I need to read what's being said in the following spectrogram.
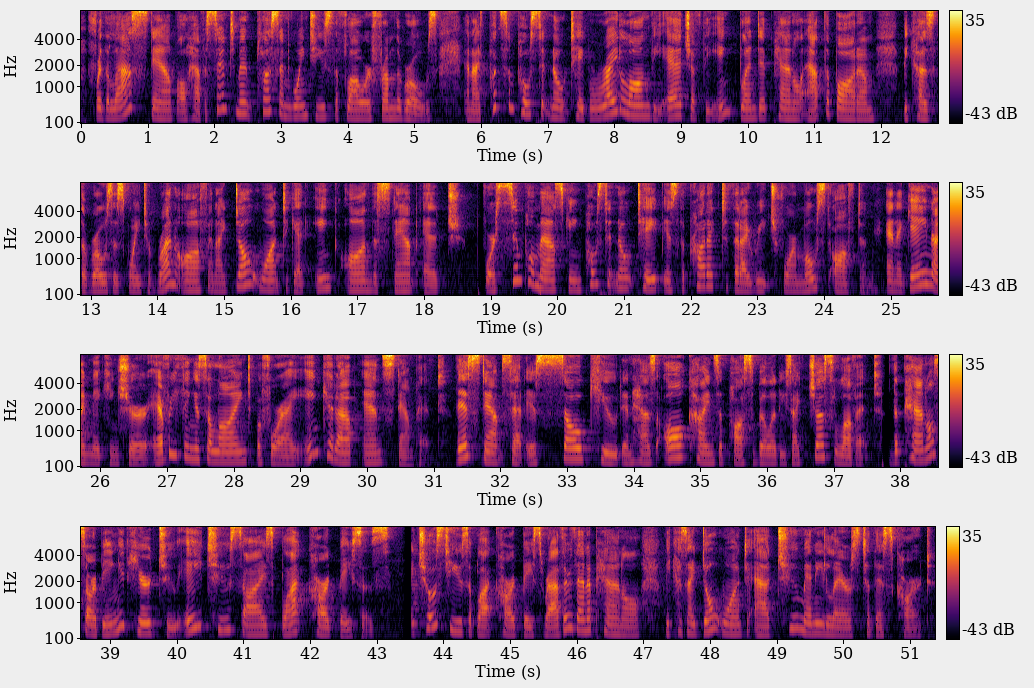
For the last stamp, I'll have a sentiment, plus I'm going to use the flower from the rose. And I've put some post-it note tape right along the edge of the ink blended panel at the bottom because the rose is going to run off and I don't want to get ink on the stamp edge. For simple masking, Post-it note tape is the product that I reach for most often. And again, I'm making sure everything is aligned before I ink it up and stamp it. This stamp set is so cute and has all kinds of possibilities. I just love it. The panels are being adhered to A2 size black card bases. I chose to use a black card base rather than a panel because I don't want to add too many layers to this card.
